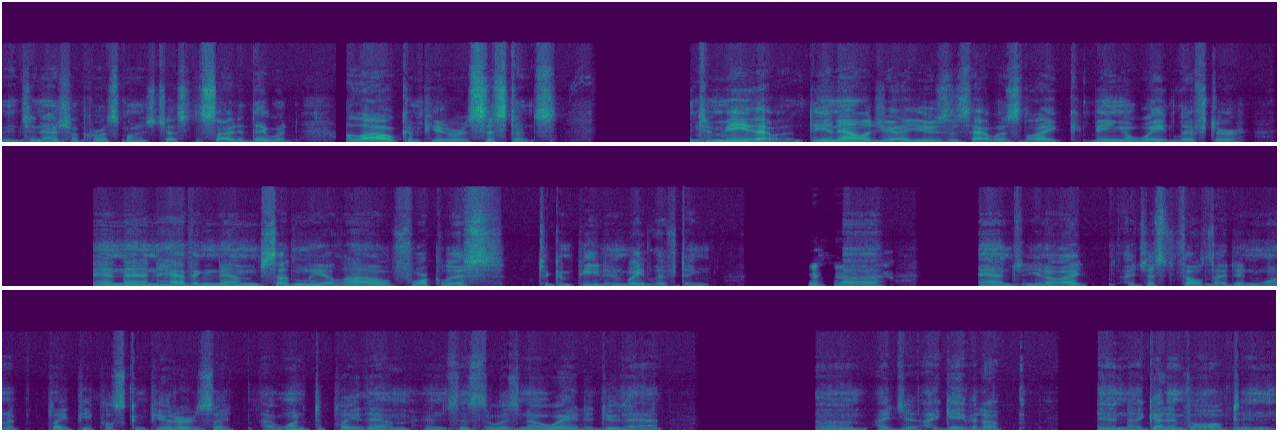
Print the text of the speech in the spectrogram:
international correspondence chess, decided they would allow computer assistance. And to me, that the analogy I use is that was like being a weightlifter and then having them suddenly allow forklifts to compete in weightlifting. uh, and you know, I I just felt I didn't want to play people's computers. I I wanted to play them, and since there was no way to do that, um, I j- I gave it up, and I got involved in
